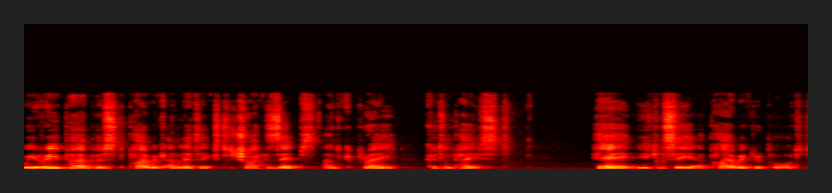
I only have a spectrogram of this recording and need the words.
We repurposed Piwik Analytics to track zips and Capre cut and paste. Here you can see a Piwik report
